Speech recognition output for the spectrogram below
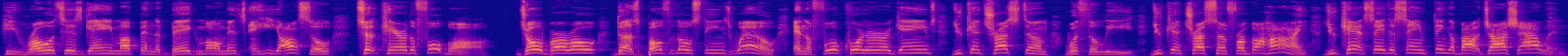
He rose his game up in the big moments and he also took care of the football. Joe Burrow does both of those things well. In the full quarter of games, you can trust him with the lead. You can trust him from behind. You can't say the same thing about Josh Allen.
